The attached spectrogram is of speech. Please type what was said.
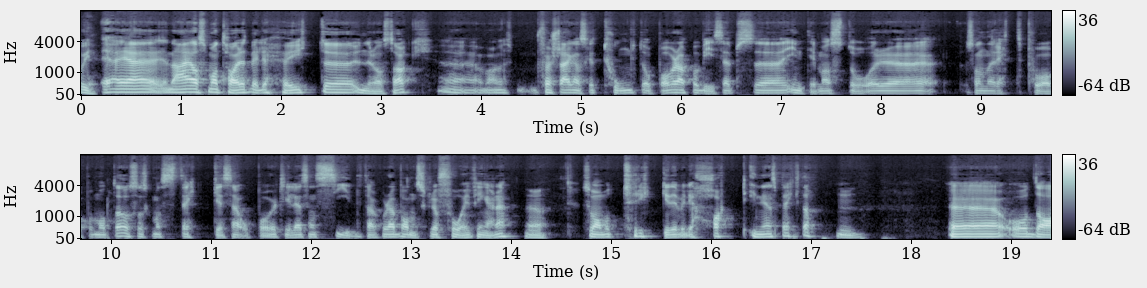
Oi. Jeg, jeg, nei, altså man tar et veldig høyt uh, underholdstak. Uh, man, først er det ganske tungt oppover da, på biceps uh, inntil man står uh, sånn rett på, på en måte, og så skal man strekke seg oppover til et sånn sidetak hvor det er vanskelig å få inn fingrene. Ja. Så man må trykke det veldig hardt inn i en sprekk. da. Mm. Eh, og da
